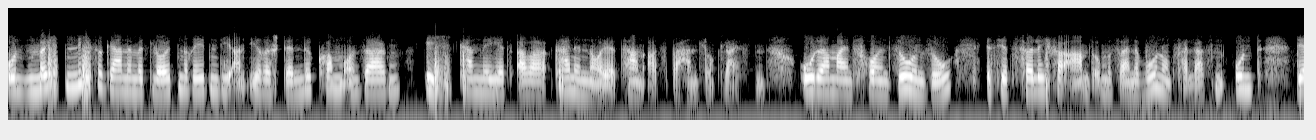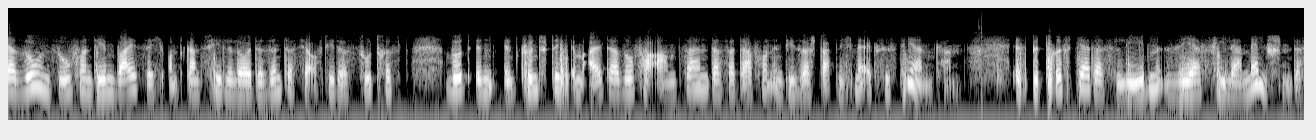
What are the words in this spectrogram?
und möchten nicht so gerne mit Leuten reden, die an ihre Stände kommen und sagen, ich kann mir jetzt aber keine neue Zahnarztbehandlung leisten. Oder mein Freund so und so ist jetzt völlig verarmt und muss seine Wohnung verlassen. Und der so und so, von dem weiß ich, und ganz viele Leute sind das ja, auf die das zutrifft, wird in, in künftig im Alter so verarmt sein, dass er davon in dieser Stadt nicht mehr existieren kann. Es betrifft ja das Leben sehr vieler Menschen, dass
